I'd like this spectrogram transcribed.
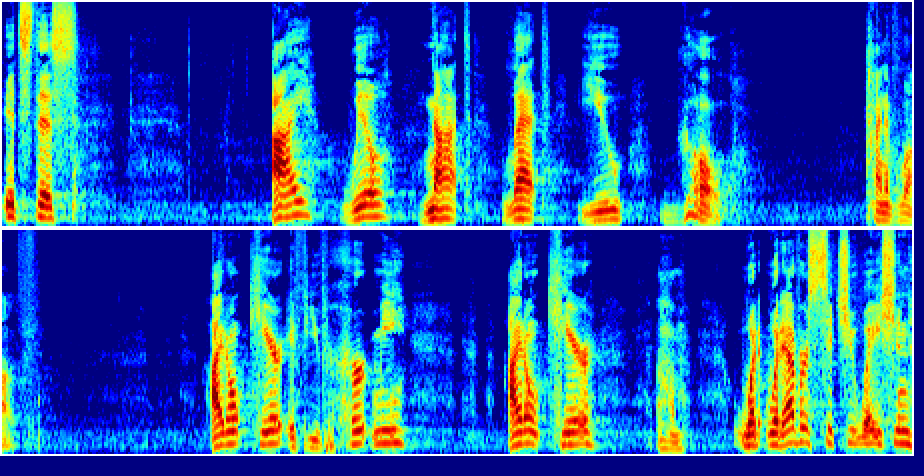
It's this I will not let you go kind of love. I don't care if you've hurt me. I don't care um, what, whatever situation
